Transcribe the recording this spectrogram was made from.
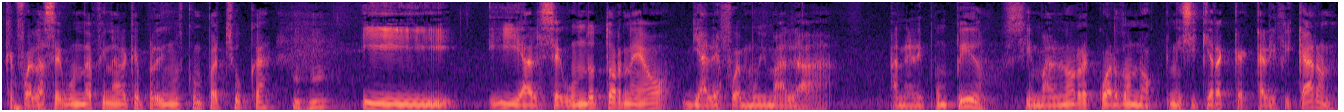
que fue la segunda final que perdimos con Pachuca, y, y al segundo torneo ya le fue muy mal a, a Neri Pumpido. Si mal no recuerdo, no, ni siquiera ca- calificaron.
